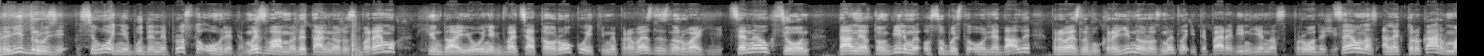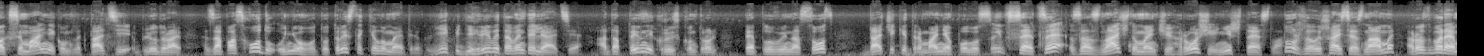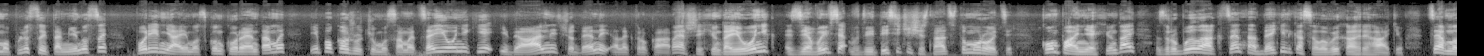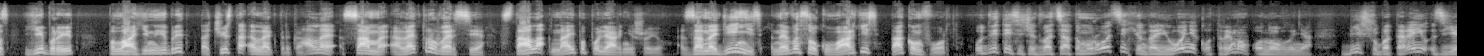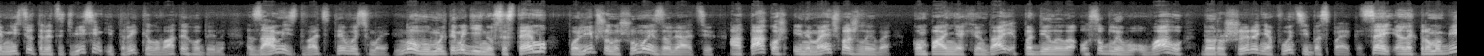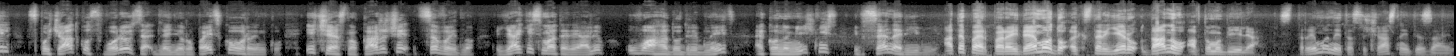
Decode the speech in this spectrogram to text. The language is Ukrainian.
Привіт, друзі! Сьогодні буде не просто огляд. Ми з вами детально розберемо Hyundai Ioniq 20-го року, який ми привезли з Норвегії. Це не аукціон. Даний автомобіль ми особисто оглядали, привезли в Україну, розмитли, і тепер він є на продажі. Це у нас електрокар в максимальній комплектації Blue Drive. Запас ходу у нього до 300 км. Є підігріви та вентиляція, адаптивний круїз-контроль, тепловий насос. Датчики тримання полоси. І все це за значно менші гроші, ніж Тесла. Тож залишайся з нами, розберемо плюси та мінуси, порівняємо з конкурентами і покажу, чому саме цей Ioniq є ідеальний щоденний електрокар. Перший Hyundai Ioniq з'явився в 2016 році. Компанія Hyundai зробила акцент на декілька силових агрегатів. Це в нас гібрид. Плагін гібрид та чиста електрика. Але саме електроверсія стала найпопулярнішою за надійність, невисоку вартість та комфорт. У 2020 році Hyundai Ioniq отримав оновлення більшу батарею з ємністю 38,3 кВт години замість 28, нову мультимедійну систему, поліпшену шумоізоляцію, а також і не менш важливе. Компанія Hyundai приділила особливу увагу до розширення функцій безпеки. Цей електромобіль спочатку створювався для європейського ринку, і чесно кажучи, це видно: якість матеріалів, увага до дрібниць, економічність і все на рівні. А тепер перейдемо до екстер'єру даного автомобіля. Стриманий та сучасний дизайн,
